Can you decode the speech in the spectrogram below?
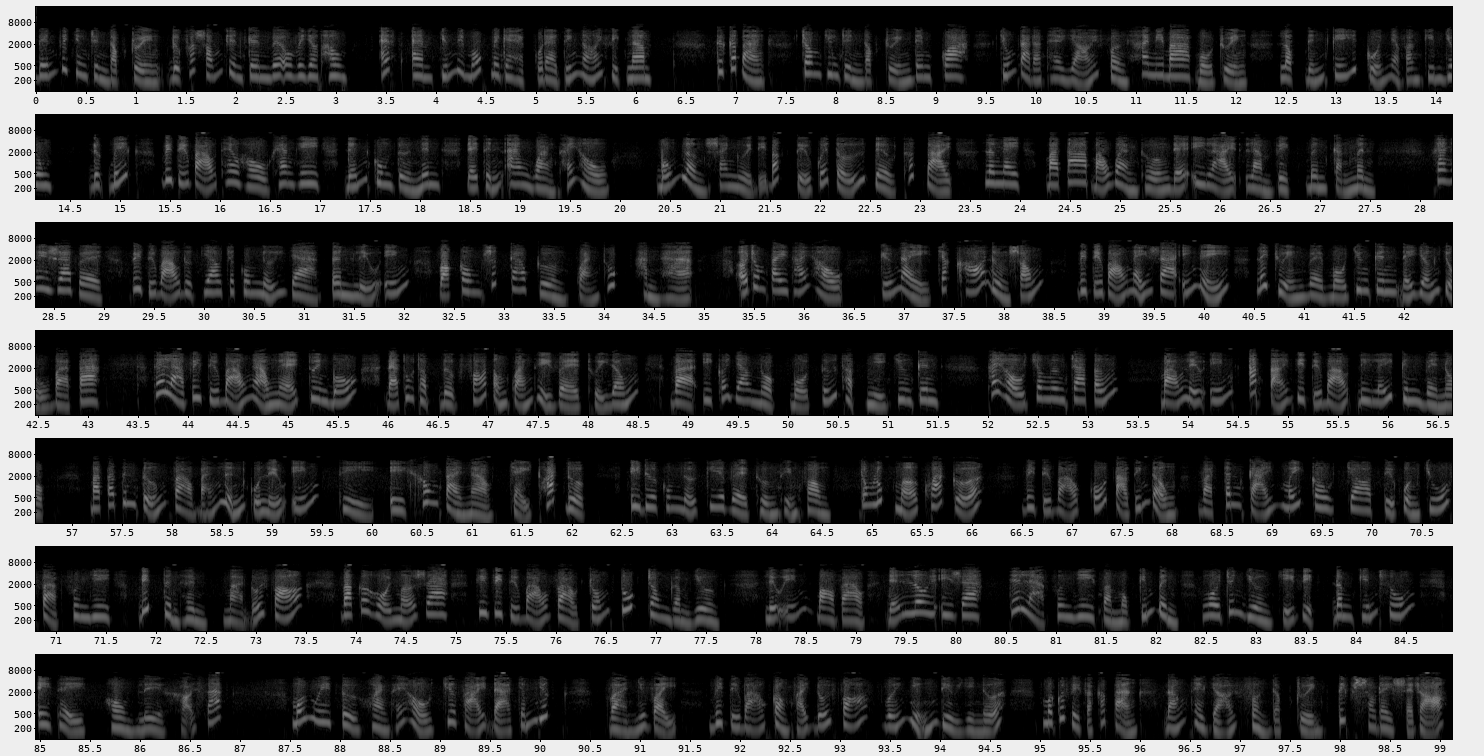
đang đến với chương trình đọc truyện được phát sóng trên kênh VOV Giao thông FM 91 MHz của Đài Tiếng nói Việt Nam. Thưa các bạn, trong chương trình đọc truyện đêm qua, chúng ta đã theo dõi phần 23 bộ truyện Lộc đỉnh ký của nhà văn Kim Dung. Được biết, Vi Tiểu Bảo theo hầu Khang Hy đến cung Từ Ninh để thỉnh an Hoàng Thái Hậu. Bốn lần sai người đi bắt Tiểu Quế Tử đều thất bại. Lần này, bà ta bảo Hoàng thượng để y lại làm việc bên cạnh mình. Khang Hy ra về, Vi Tiểu Bảo được giao cho cung nữ già tên Liễu Yến, võ công rất cao cường, quản thúc, hành hạ. Ở trong tay Thái Hậu, kiểu này chắc khó đường sống. Vi Tiểu Bảo nảy ra ý nghĩ, lấy chuyện về bộ chương kinh để dẫn dụ bà ta. Thế là Vi Tiểu Bảo ngạo nghễ tuyên bố đã thu thập được Phó Tổng quản thị vệ Thủy Đống và y có giao nộp bộ tứ thập nhị chương kinh. Thái hậu cho ngưng tra tấn, bảo Liễu Yến áp tải Vi Tiểu Bảo đi lấy kinh về nộp. Bà ta tin tưởng vào bản lĩnh của Liễu Yến thì y không tài nào chạy thoát được. Y đưa cung nữ kia về thượng thiện phòng. Trong lúc mở khóa cửa, Vi Tiểu Bảo cố tạo tiếng động và tranh cãi mấy câu cho tiểu quận chúa và Phương Di biết tình hình mà đối phó. Và cơ hội mở ra khi Vi Tiểu Bảo vào trốn tuốt trong gầm giường. Liễu Yến bò vào để lôi y ra. Thế là Phương Di và một kiếm bình ngồi trên giường chỉ việc đâm kiếm xuống. Y thị hồn lìa khỏi xác. Mối nguy từ Hoàng Thái Hậu chưa phải đã chấm dứt. Và như vậy, Vi Tiểu Bảo còn phải đối phó với những điều gì nữa. Mời quý vị và các bạn đón theo dõi phần đọc truyện tiếp sau đây sẽ rõ.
